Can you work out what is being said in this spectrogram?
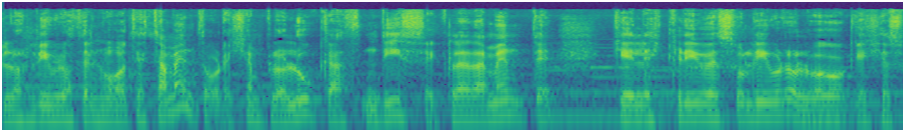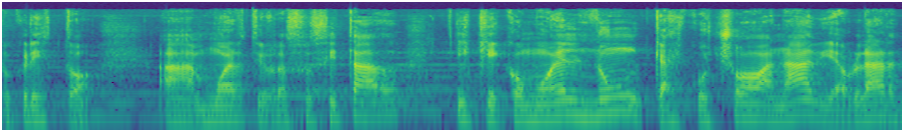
los libros del Nuevo Testamento, por ejemplo, Lucas dice claramente que él escribe su libro luego que Jesucristo ha muerto y resucitado, y que como él nunca escuchó a nadie hablar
